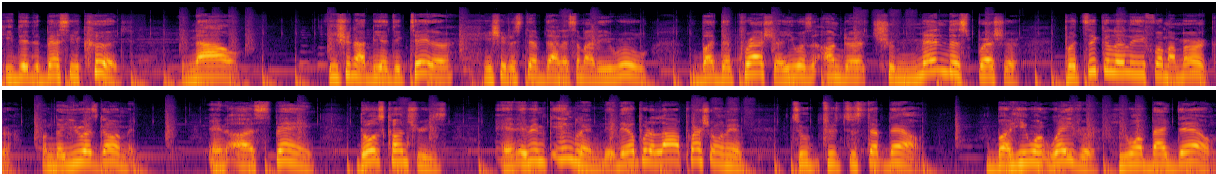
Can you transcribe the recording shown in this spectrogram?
he did the best he could. Now, he should not be a dictator. He should have stepped down, let somebody rule. But the pressure, he was under tremendous pressure, particularly from America, from the U.S. government, and uh, Spain, those countries, and even England. They'll put a lot of pressure on him to, to, to step down. But he won't waver. He won't back down.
